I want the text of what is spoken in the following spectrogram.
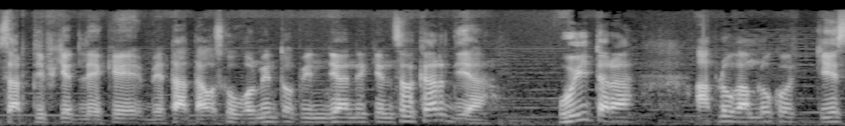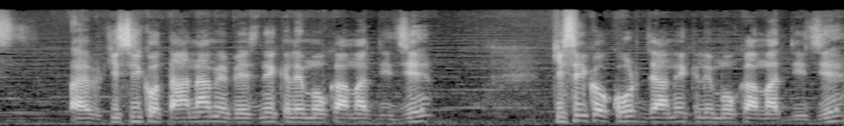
सर्टिफिकेट लेके बैठा था, उसको गवर्नमेंट ऑफ़ इंडिया ने कैंसिल कर दिया। वही तरह आप लोग, हम लोग को केस किसी को ताना में भेजने के लिए मौका मत दीजिए। किसी को कोर्ट जाने के लिए मौका मत दीजिए।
